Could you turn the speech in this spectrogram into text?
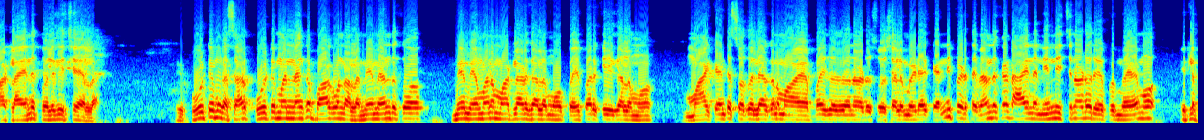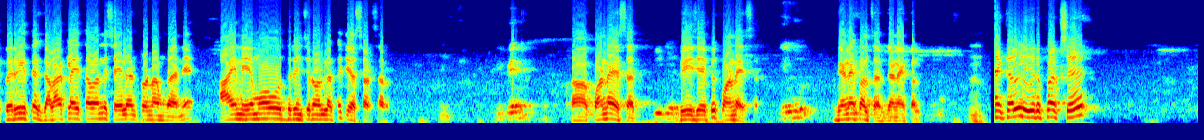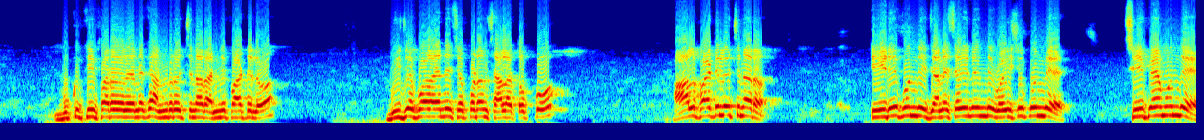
అట్లా ఆయన్ని తొలగించేయాల. కూటమి కదా సార్? కూటమి అన్నాక బాగుండాలి? మేము ఎందుకు మేము ఏమైనా మాట్లాడగలము? పేపర్కి ఇవ్వగలము మాకంటే చదువు లేకుండా మా అబ్బాయి చదివినాడు సోషల్ మీడియాకి అన్ని పెడతాం. ఎందుకంటే ఆయన నిన్న ఇచ్చినాడు రేపు మేము ఇట్లా పెరిగితే గలాట్లు అవుతామని సైలెంట్ ఉన్నాం కానీ ఆయన ఏమో ఉద్ధరించిన వాళ్ళకి చేస్తాడు sir. Kondaiah sir. BJP. Kondaiah sir. Ganekal sir Ganekal. నాయకులు ఇరుపక్షే బుక్ కీపర్ వెనక అందరూ వచ్చినారు అన్ని పార్టీలు. బీజేపీ వాళ్ళని చెప్పడం చాలా తప్పు. ఆల్ పార్టీలు వచ్చినారు. టీడీపీ ఉంది జనసేన ఉంది వైసీపీ ఉంది సిపిఎం ఉంది.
